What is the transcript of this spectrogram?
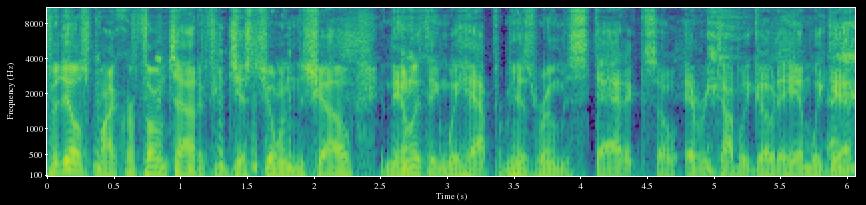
Spadil's microphone's out if you just joined the show, and the only thing we have from his room is static. So every time we go to him, we get.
